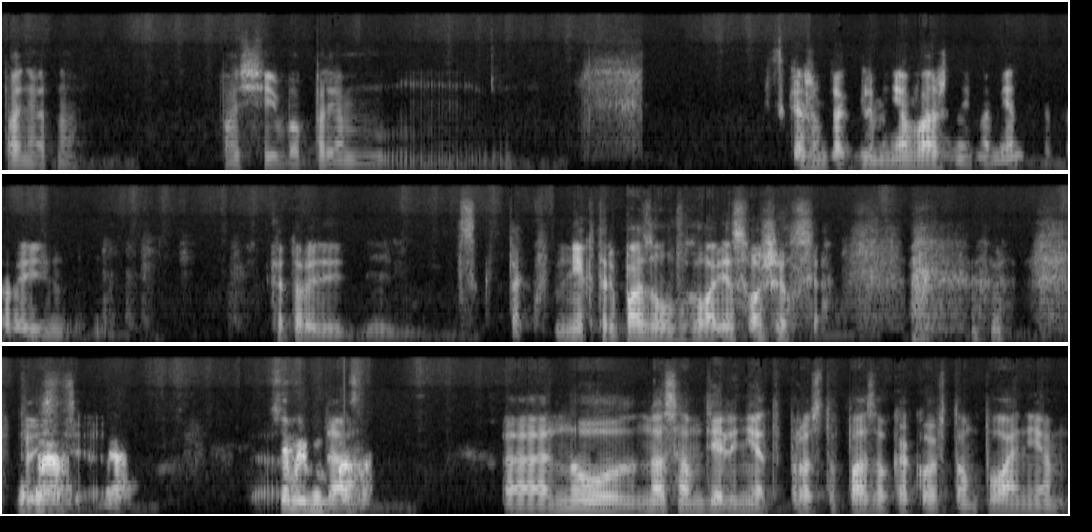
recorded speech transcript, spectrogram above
Понятно. Спасибо. Прям, скажем так, для меня важный момент, который, который так, некоторый пазл в голове сложился. То есть, да. Все мы любим да. пазлы. Э, ну, на самом деле нет, просто пазл какой? В том плане,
